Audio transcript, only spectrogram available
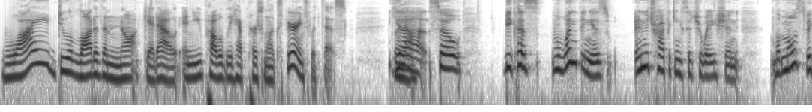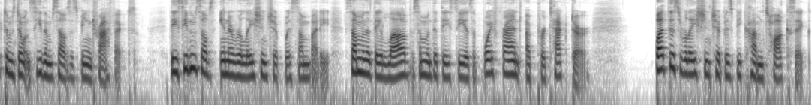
Why do a lot of them not get out? And you probably have personal experience with this. Yeah. So, because well, one thing is in a trafficking situation, most victims don't see themselves as being trafficked. They see themselves in a relationship with somebody, someone that they love, someone that they see as a boyfriend, a protector. But this relationship has become toxic.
